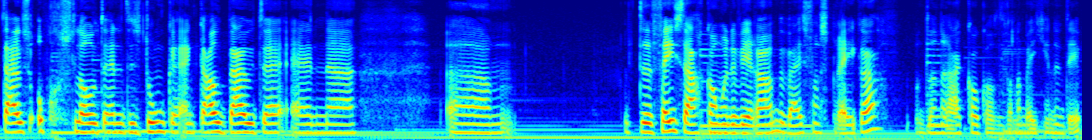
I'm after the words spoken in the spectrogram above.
thuis opgesloten en het is donker en koud buiten en uh, de feestdagen komen er weer aan, bij wijze van spreken. Want dan raak ik ook altijd wel een beetje in een dip.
